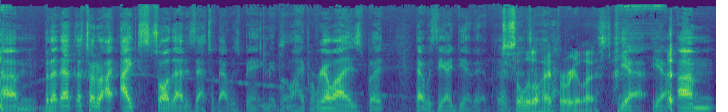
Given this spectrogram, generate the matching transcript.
Um, but that, that, that's sort of I, I saw that as that's what that was being. Maybe a little hyper realized, but that was the idea. That, that Just a little hyper realized. Yeah, yeah. Um,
